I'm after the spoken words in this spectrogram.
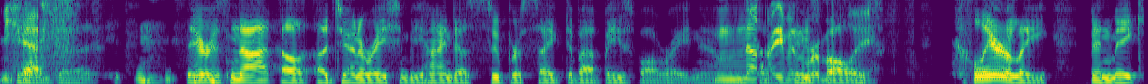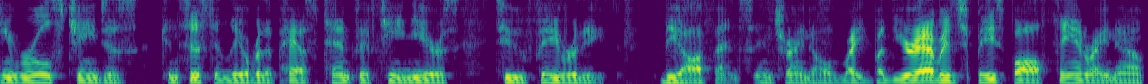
And, Yes. uh, it- there is not a, a generation behind us super psyched about baseball right now. And Not even baseball remotely. has Clearly, been making rules changes consistently over the past 10, 15 years to favor the the offense and trying to hold right. But your average baseball fan right now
